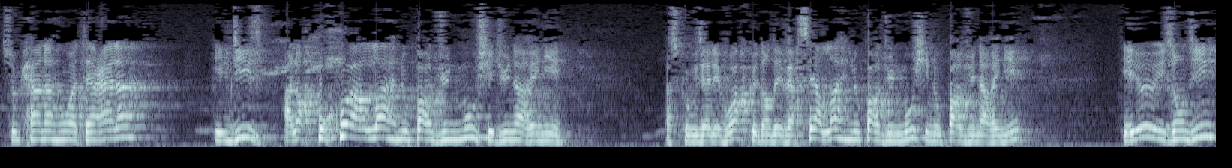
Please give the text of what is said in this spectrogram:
subhanahu wa ta'ala, ils disent alors pourquoi Allah nous parle d'une mouche et d'une araignée? Parce que vous allez voir que dans des versets, Allah nous parle d'une mouche, il nous parle d'une araignée. Et eux, ils ont dit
